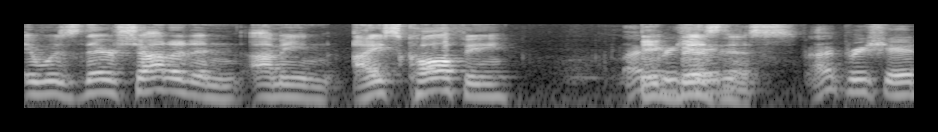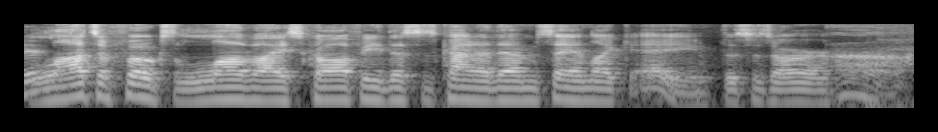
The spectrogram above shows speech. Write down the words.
It was their shot at an I mean iced coffee I Big business. It. I appreciate it. Lots of folks love iced coffee. This is kind of them saying like, "Hey, this is our I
